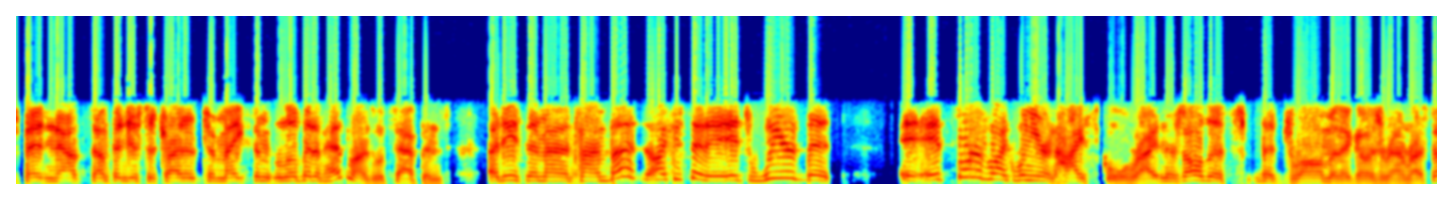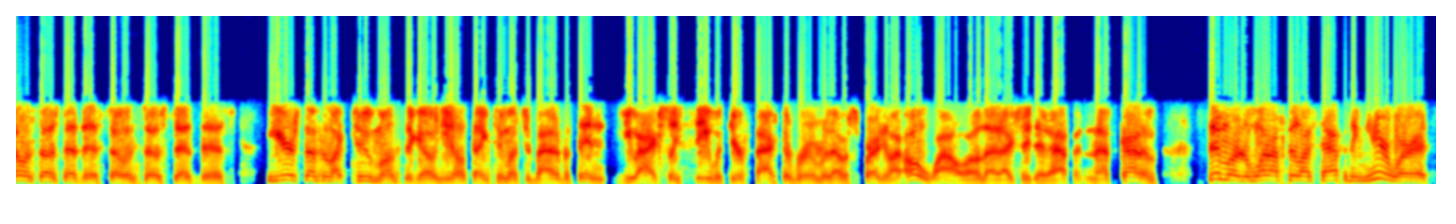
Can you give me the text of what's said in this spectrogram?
spitting out something just to try to, to make some a little bit of headlines, which happens a decent amount of time. But like I said, it's weird that it's sort of like when you're in high school, right? And there's all this the drama that goes around, right? So and so said this, so and so said this. You hear something like two months ago, and you don't think too much about it, but then you actually see with your fact the rumor that was spread. You're like, oh wow, well that actually did happen, and that's kind of similar to what I feel like's happening here, where it's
